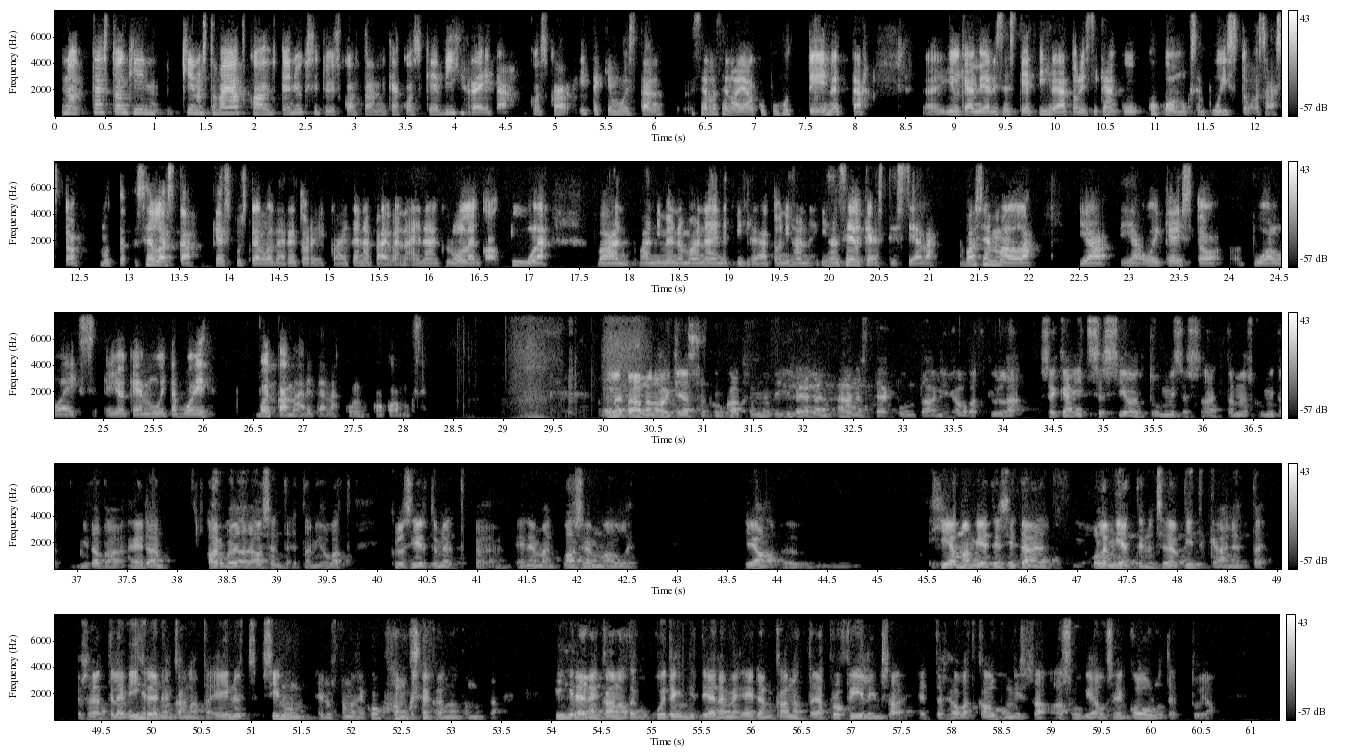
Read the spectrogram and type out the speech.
No, tästä onkin kiinnostava jatkaa yhteen yksityiskohtaan, mikä koskee vihreitä, koska itsekin muistan sellaisen ajan, kun puhuttiin, että ilkeämielisesti, että vihreät olisi ikään kuin kokoomuksen puistoosasto, mutta sellaista keskustelua tai retoriikkaa ei tänä päivänä enää kyllä ollenkaan kuule, vaan, vaan nimenomaan näin, että vihreät on ihan, ihan selkeästi siellä vasemmalla ja, ja oikeistopuolueiksi ei oikein muita voi, voikaan määritellä kuin kokoomuksen. Olet aivan oikeassa, kun katsomme vihreiden äänestäjäkuntaa, niin he ovat kyllä sekä itse sijoittumisessa että myös kun mitataan heidän arvoja ja asenteita, niin ovat kyllä siirtyneet enemmän vasemmalle. Ja hieman mietin sitä, olen miettinyt sitä pitkään, että jos ajattelee vihreiden kannalta, ei nyt sinun edustamasi kokoomuksen kannalta, mutta vihreiden kannalta, kun kuitenkin tiedämme heidän kannattajaprofiilinsa, että he ovat kaupungissa asuvia, usein koulutettuja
